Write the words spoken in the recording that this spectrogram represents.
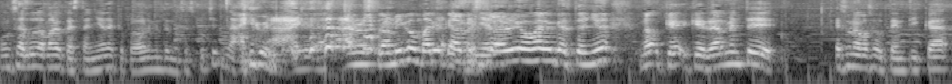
un saludo a Mario Castañeda, que probablemente nos escuche. a nuestro amigo Mario Castañeda. A nuestro amigo Mario Castañeda. No, que, que realmente es una voz auténtica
